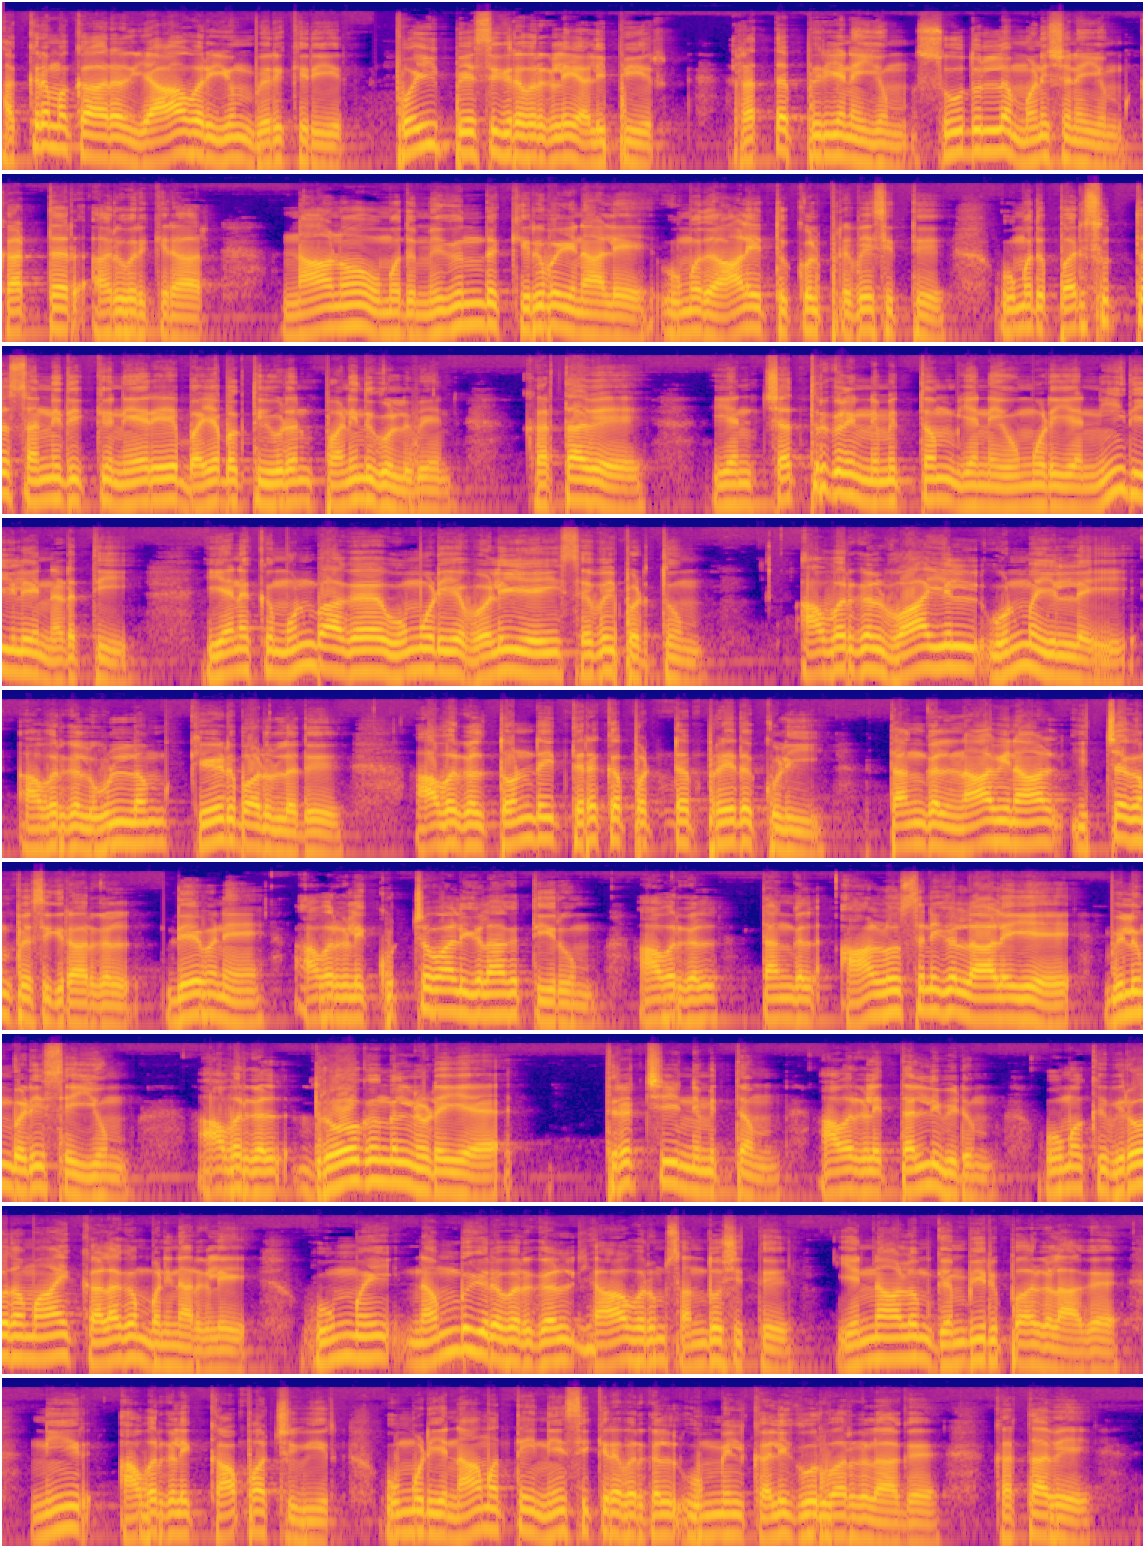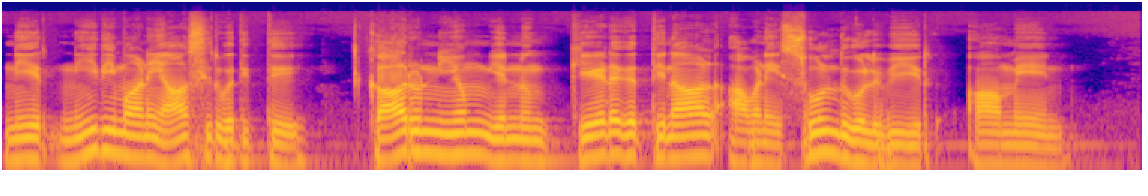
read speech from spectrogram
அக்கிரமக்காரர் யாவரையும் வெறுக்கிறீர். பொய் பேசுகிறவர்களை அழிப்பீர். இரத்த பிரியனையும் சூதுள்ள மனுஷனையும் கர்த்தர் அருவருக்கிறார். நானோ உமது மிகுந்த கிருபையினாலே உமது ஆலயத்துக்குள் பிரவேசித்து உமது பரிசுத்த சந்நிதிக்கு நேரே பயபக்தியுடன் பணிந்து கொள்ளுவேன் கர்த்தாவே என் சத்துருகளின் நிமித்தம் என்னை உம்முடைய நீதியிலே நடத்தி எனக்கு முன்பாக உம்முடைய வழியை செவைப்படுத்தும். அவர்கள் வாயில் உண்மையில்லை. அவர்கள் உள்ளம் கேடுபாடுள்ளது. அவர்கள் தொண்டை திறக்கப்பட்ட பிரேதக்குழி. தங்கள் நாவினால் இச்சகம் பேசுகிறார்கள். தேவனே அவர்களை குற்றவாளிகளாக தீரும். அவர்கள் தங்கள் ஆலோசனைகளாலேயே விழும்படி செய்யும். அவர்கள் துரோகங்களினுடைய திரட்சி நிமித்தம் அவர்களை தள்ளிவிடும். உமக்கு விரோதமாய் கலகம் பண்ணினார்களே உம்மை நம்புகிறவர்கள் யாவரும் சந்தோஷித்து என்னாலும் கம்பீரிப்பார்களாக. நீர் அவர்களை காப்பாற்றுவீர். உம்முடைய நாமத்தை நேசிக்கிறவர்கள் உம்மில் களி கூறுவார்களாக கர்த்தாவே நீர் நீதிமானை ஆசிர்வதித்து காருண்யம் என்னும் கேடகத்தினால் அவனை சூழ்ந்து கொள்வீர். ஆமேன்.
